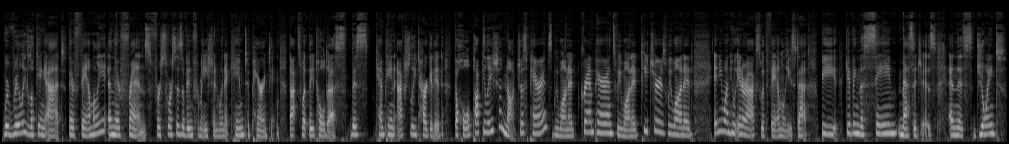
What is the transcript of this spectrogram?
were really looking at their family and their friends for sources of information when it came to parenting. That's what they told us. This campaign actually targeted the whole population, not just parents. We wanted grandparents, we wanted teachers, we wanted anyone who interacts with families to be giving the same messages and this joint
